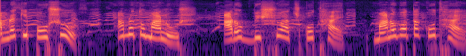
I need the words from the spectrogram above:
আমরা কি পশু? আমরা তো মানুষ। আরব বিশ্ব আজ কোথায়? মানবতা কোথায়?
